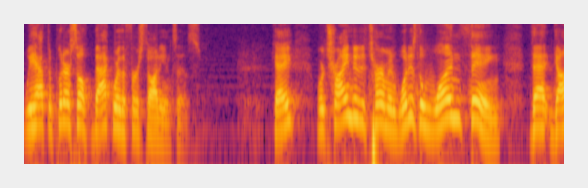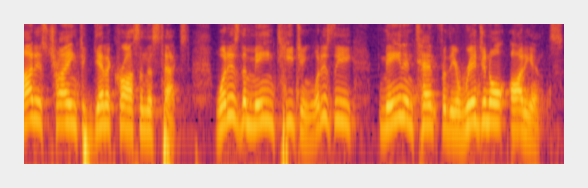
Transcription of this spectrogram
we have to put ourselves back where the first audience is. Okay? We're trying to determine what is the one thing that God is trying to get across in this text. What is the main teaching? What is the main intent for the original audience?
